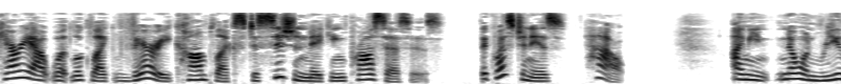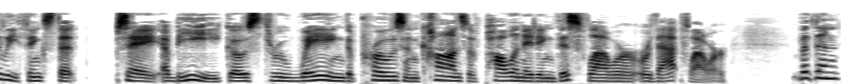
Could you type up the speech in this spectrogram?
carry out what look like very complex decision-making processes. The question is, how? I mean, no one really thinks that, say, a bee goes through weighing the pros and cons of pollinating this flower or that flower. But then,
